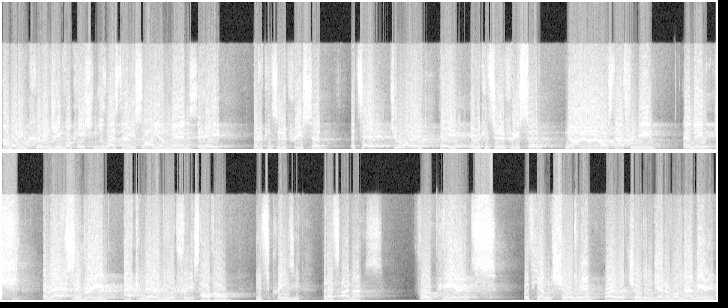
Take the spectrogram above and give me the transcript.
How about encouraging vocation? This is the last time you saw a young man and say, hey, ever considered priesthood? That's it. Two words. Hey, ever considered priesthood? No, no, no, it's not for me. And they, shh, racks their brain. I can never be a priest. Oh, oh, it's crazy. But that's on us. For parents with young children, right, with children in general who are not married,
